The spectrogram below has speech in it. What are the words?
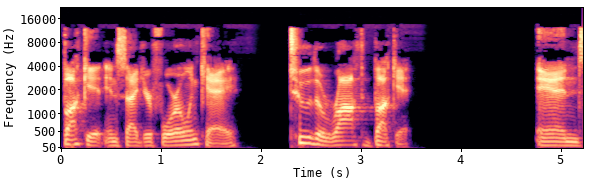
bucket inside your 401k to the Roth bucket. And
